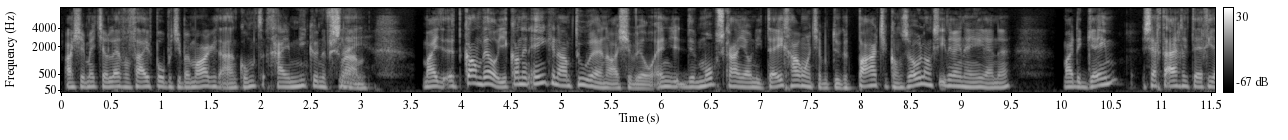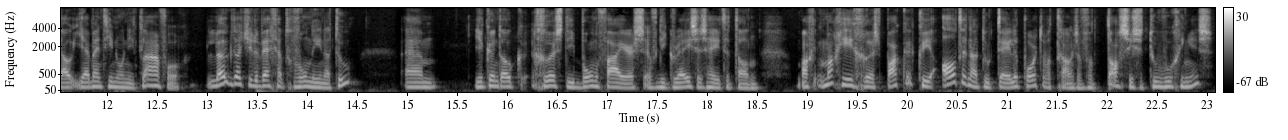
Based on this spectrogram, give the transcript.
als je met je level 5 poppetje bij Margit aankomt, ga je hem niet kunnen verslaan. Nee. Maar het kan wel. Je kan in één keer naar hem toe rennen als je wil. En je, de mobs kan jou niet tegenhouden, want je hebt natuurlijk het paardje, kan zo langs iedereen heen rennen. Maar de game zegt eigenlijk tegen jou, jij bent hier nog niet klaar voor. Leuk dat je de weg hebt gevonden hier naartoe. Ehm, je kunt ook gerust die bonfires, of die graces heet het dan, mag, mag je hier gerust pakken. Kun je altijd naartoe teleporten, wat trouwens een fantastische toevoeging is.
